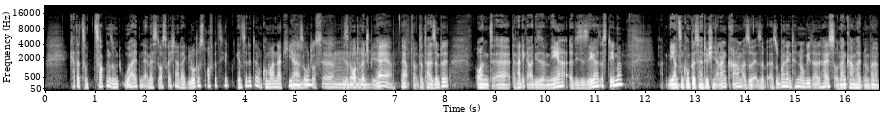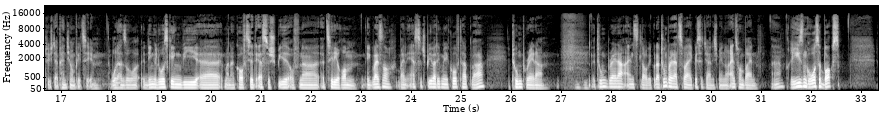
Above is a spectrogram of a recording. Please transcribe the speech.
ich hatte zum Zocken so einen uralten MS-DOS-Rechner, da ich Lotus drauf gezielt. Kennst du das? Und Commander Key Ja, so? Lotus. Ähm, Dieses Autorennspiel. Ja, ja, ja. Total simpel. Und äh, dann hatte ich aber diese Mega, äh, diese Sega-Systeme. Die ganzen Kumpels natürlich den anderen Kram, also äh, Super Nintendo, wie es halt heißt. Und dann kam halt irgendwann natürlich der Pentium-PC, wo dann so Dinge losgingen wie, äh, man kauft sich das erste Spiel auf einer äh, CD-ROM. Ich weiß noch, mein erstes Spiel, was ich mir gekauft habe, war Tomb Raider. Tomb Raider 1, glaube ich. Oder Tomb Raider 2, ich weiß es ja nicht mehr, nur eins von beiden. Ja? Riesengroße Box,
